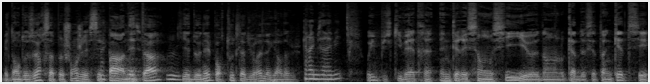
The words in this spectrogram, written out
mais dans deux heures, ça peut changer. C'est pas un état mhm. qui est donné pour toute la durée de la garde à vue. Karim Zeribi Oui, puisqu'il va être intéressant aussi dans le cadre de cette enquête, c'est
